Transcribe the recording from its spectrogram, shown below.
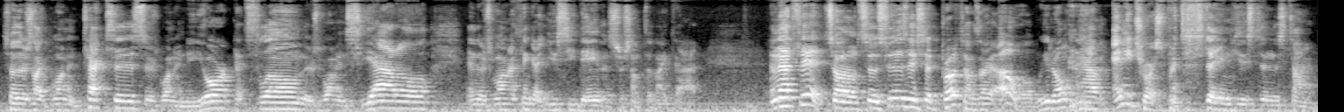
So there's like one in Texas, there's one in New York at Sloan, there's one in Seattle, and there's one I think at UC Davis or something like that. And that's it. So, so as soon as they said proton, I was like, oh, well, we don't have any choice but to stay in Houston this time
